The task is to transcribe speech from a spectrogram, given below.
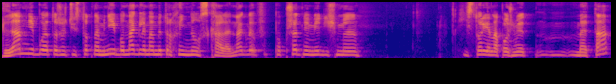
Dla mnie była to rzecz istotna mniej, bo nagle mamy trochę inną skalę. Nagle poprzednio mieliśmy historię na poziomie meta,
